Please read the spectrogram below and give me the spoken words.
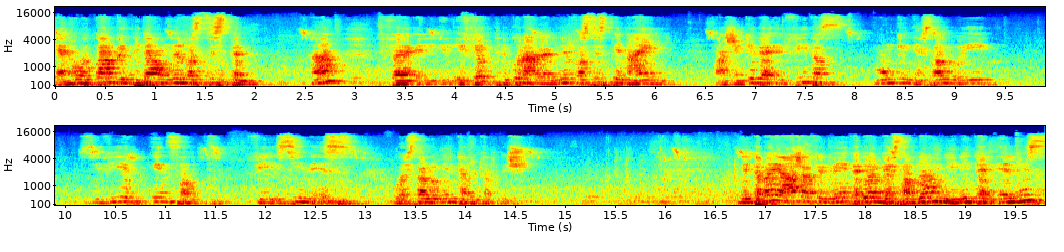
يعني هو ال target بتاعه ال nervous system ها؟ فال effect بيكون على ال nervous system عالي. وعشان كده ال fetus ممكن يحصل له إيه؟ severe insult في ال CNS ويحصل له mental retardation من 8 ل 10% تقريبا بيحصل لهم neonatal illness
